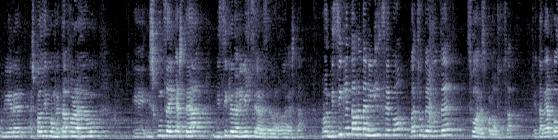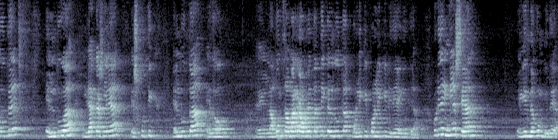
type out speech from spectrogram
hori ere aspaldiko metafora dugu e, hizkuntza ikastea bizikletan ibiltzea bezala da, ez da. Horren, bizikleta horretan ibiltzeko batzuk behar dute zuarrezko laguntza. Eta beharko dute, helduak, irakasleak, eskutik helduta edo e, laguntza barra horretatik helduta poliki poliki bidea egitea. Hori da inglesean egin dugun bidea.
